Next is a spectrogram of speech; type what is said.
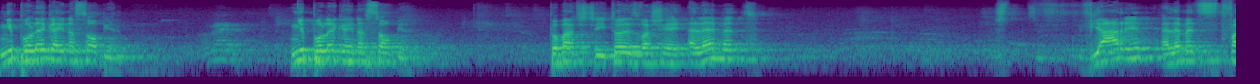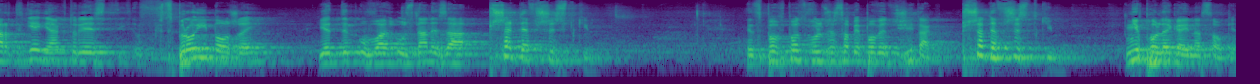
Nie polegaj na sobie. Nie polegaj na sobie. Popatrzcie, i to jest właśnie element wiary, element stwardnienia, który jest w zbroi Bożej jednym uznany za przede wszystkim. Więc po, pozwól, że sobie powiem dzisiaj tak. Przede wszystkim nie polegaj na sobie.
